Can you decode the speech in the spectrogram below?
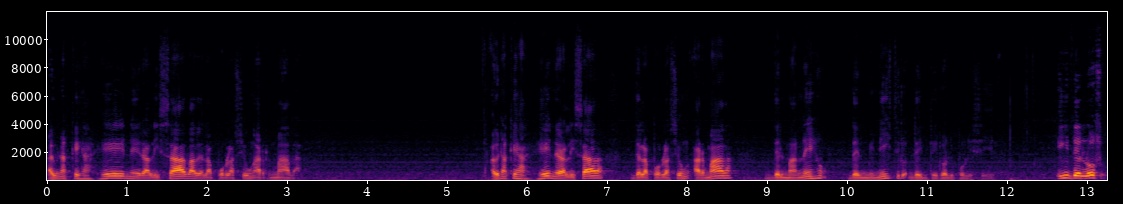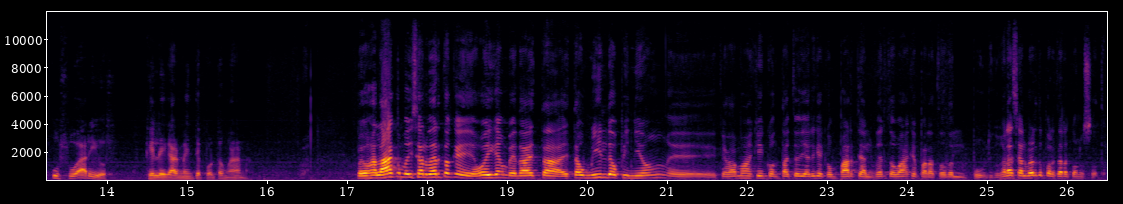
Hay una queja generalizada de la población armada. Hay una queja generalizada de la población armada del manejo del ministro de Interior y Policía y de los usuarios que legalmente portan un arma. Pues ojalá, como dice Alberto, que oigan verdad esta, esta humilde opinión eh, que damos aquí en contacto diario que comparte Alberto Vázquez para todo el público. Gracias Alberto por estar con nosotros.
